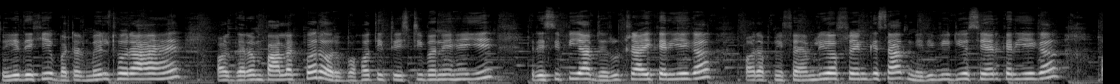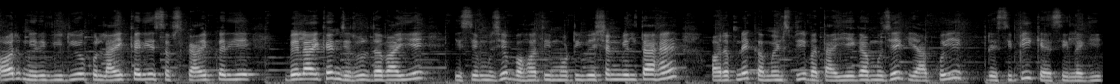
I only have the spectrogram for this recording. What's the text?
तो ये देखिए बटर मेल्ट हो रहा है और गरम पालक पर और बहुत ही टेस्टी बने हैं ये। रेसिपी आप ज़रूर ट्राई करिएगा और अपनी फैमिली और फ्रेंड के साथ मेरी वीडियो शेयर करिएगा। और मेरे वीडियो को लाइक करिए, सब्सक्राइब करिए, बेल आइकन ज़रूर दबाइए। इससे मुझे बहुत ही मोटिवेशन मिलता है और अपने कमेंट्स भी बताइएगा मुझे कि आपको ये रेसिपी कैसी लगी।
